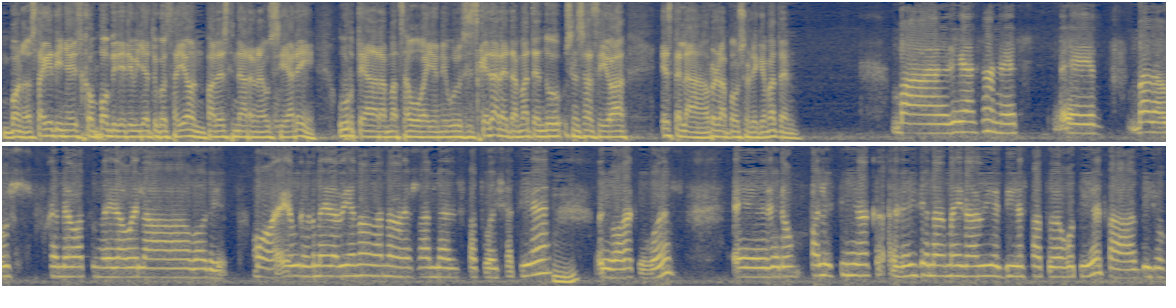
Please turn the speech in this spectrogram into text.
Bueno, ez dakit inoiz konponbideri bilatuko zaion palestinarren hausiari, urtea dara matzago gaion iguruz izketan, eta ematen du sensazioa ez dela aurrera pausorik ematen. Ba, egia esan ez, e, badauz jende batzu nahi dauela, ba hori, Bo, eurek nahi da biena dana esralda estatua izatie, Mhm. hori badakigu ez. E, gero palestinak gehienak nahi da bi, estatu egotie eta biro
